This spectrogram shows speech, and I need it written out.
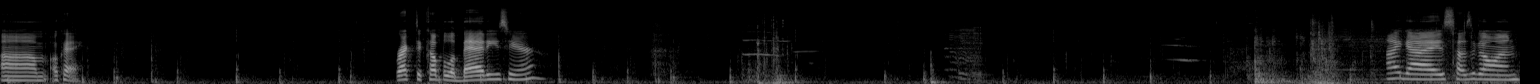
Um, okay. Wrecked a couple of baddies here. Hi guys, how's it going?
